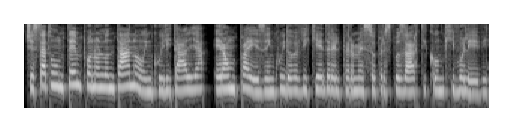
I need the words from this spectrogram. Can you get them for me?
C'è stato un tempo non lontano in cui l'Italia era un paese in cui dovevi chiedere il permesso per sposarti con chi volevi.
